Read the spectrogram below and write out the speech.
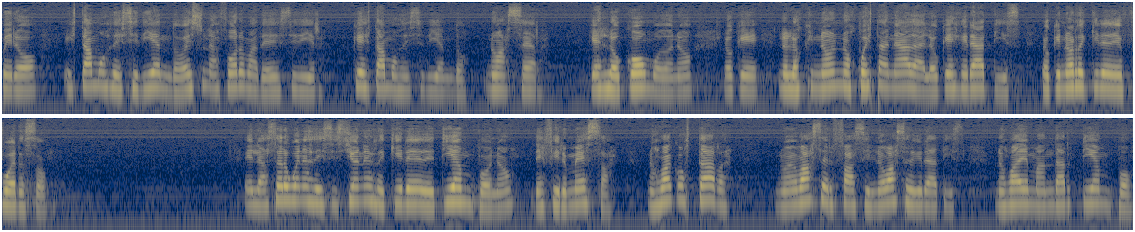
pero estamos decidiendo, es una forma de decidir. ¿Qué estamos decidiendo? No hacer, que es lo cómodo, ¿no? Lo que, lo que no nos cuesta nada, lo que es gratis, lo que no requiere de esfuerzo. El hacer buenas decisiones requiere de tiempo, ¿no? De firmeza. Nos va a costar, no va a ser fácil, no va a ser gratis, nos va a demandar tiempo,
